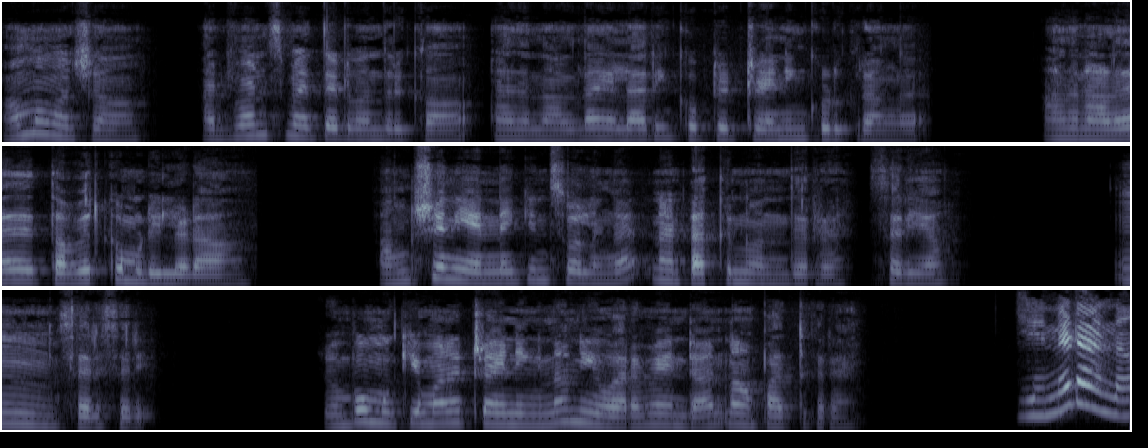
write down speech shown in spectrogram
ஆமாம் மச்சான். அட்வான்ஸ் மெத்தட் வந்திருக்கான். அதனால தான் எல்லாரையும் கூப்பிட்டு ட்ரைனிங் கொடுக்குறாங்க. அதனால தவிர்க்க முடியலடா. ஃபங்க்ஷன் என்னைக்குன்னு சொல்லுங்க. நான் டக்குன்னு வந்துடுறேன். சரியா? ம் சரி சரி. ரொம்ப முக்கியமான ட்ரைனிங்னா நீ வர வேண்டாம் நான் பாத்துக்கிறேன். என்னடாண்ணா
